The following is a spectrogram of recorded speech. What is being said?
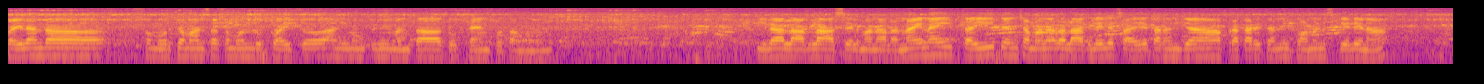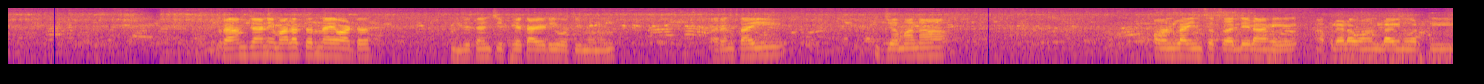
पहिल्यांदा समोरच्या माणसाचं मन दुखवायचं आणि मग तुम्ही म्हणता तो फ्रँक होता म्हणून. तिला लागला असेल मनाला. नाही नाही ताई त्यांच्या मनाला लागलेलेच आहे कारण ज्या प्रकारे त्यांनी कॉमेंट्स केले ना रामजाने मला तर नाही वाटत म्हणजे त्यांची फेक आय डी होती म्हणून. कारण ताई जमाना ऑनलाईनचं चाललेला आहे. आपल्याला ऑनलाईनवरती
